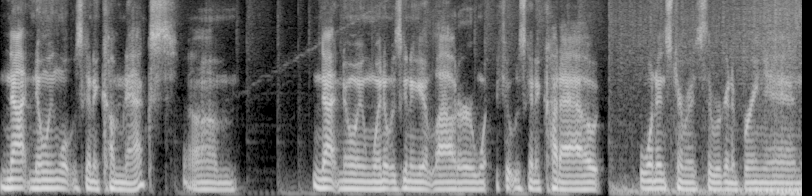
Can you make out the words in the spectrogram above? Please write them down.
not knowing what was going to come next, um, not knowing when it was going to get louder, if it was going to cut out, what instruments they were going to bring in.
